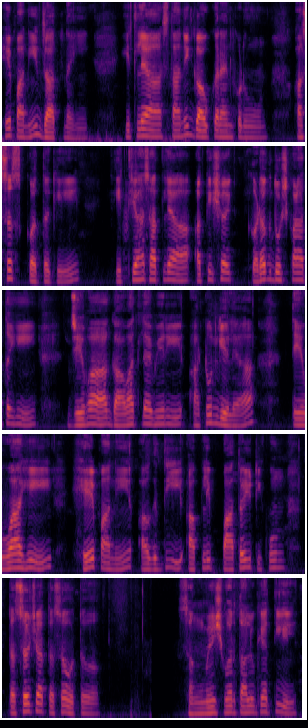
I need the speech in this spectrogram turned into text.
हे पाणी जात नाही. इथल्या स्थानिक गावकऱ्यांकडून असंच कळतं की इतिहासातल्या अतिशय कडक दुष्काळातही जेव्हा गावातल्या विहिरी आटून गेल्या तेव्हाही हे पाणी अगदी आपली पातळी टिकून तसंच्या तसं होतं. संगमेश्वर तालुक्यातील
